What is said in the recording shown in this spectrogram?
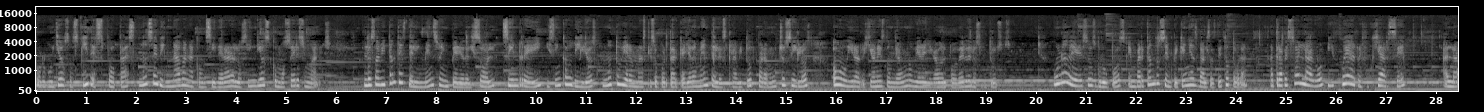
orgullosos y despotas, no se dignaban a considerar a los indios como seres humanos. Los habitantes del inmenso imperio del sol, sin rey y sin caudillos, no tuvieron más que soportar calladamente la esclavitud para muchos siglos o huir a regiones donde aún hubiera llegado el poder de los intrusos. Uno de esos grupos, embarcándose en pequeñas balsas de totora, atravesó el lago y fue a refugiarse a la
